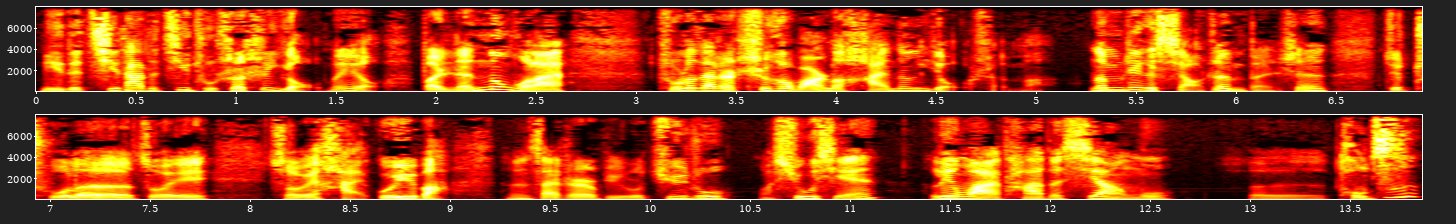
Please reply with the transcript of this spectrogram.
你的其他的基础设施有没有？把人弄过来，除了在这吃喝玩乐，还能有什么？那么这个小镇本身就除了作为所谓海归吧，嗯，在这儿比如居住、休闲，另外它的项目、呃，投资、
